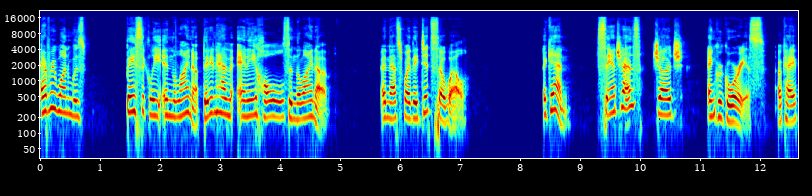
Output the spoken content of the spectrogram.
everyone was basically in the lineup. They didn't have any holes in the lineup. And that's why they did so well. Again, Sanchez, Judge, and Gregorius. Okay.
